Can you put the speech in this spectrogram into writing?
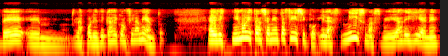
de em, las políticas de confinamiento. El mismo distanciamiento físico y las mismas medidas de higiene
